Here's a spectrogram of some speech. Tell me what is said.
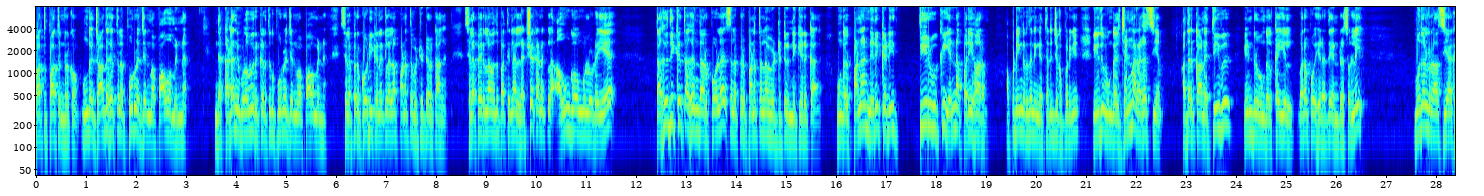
பார்த்து பார்த்துன்னு இருக்கோம். உங்கள் ஜாதகத்தில் பூர்வ ஜென்ம பாவம் என்ன? இந்த கடன் இவ்வளவு இருக்கிறதுக்கு பூர்வ ஜென்ம பாவம் என்ன? சில பேர் கோடிக்கணக்கில் எல்லாம் பணத்தை விட்டுட்டு இருக்காங்க. சில பேர்லாம் வந்து பார்த்திங்கன்னா லட்சக்கணக்கில் அவங்கவுங்களுடைய தகுதிக்கு தகுந்தாற் போல் சில பேர் பணத்தெல்லாம் விட்டுட்டு இன்றைக்கி இருக்காங்க. உங்கள் பண நெருக்கடி தீர்வுக்கு என்ன பரிகாரம்? அப்படிங்கிறத நீங்கள் தெரிஞ்சுக்க போகிறீங்க இது உங்கள் ஜென்ம ரகசியம். அதற்கான தீவு இன்று உங்கள் கையில் வரப்போகிறது என்று சொல்லி முதல் ராசியாக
